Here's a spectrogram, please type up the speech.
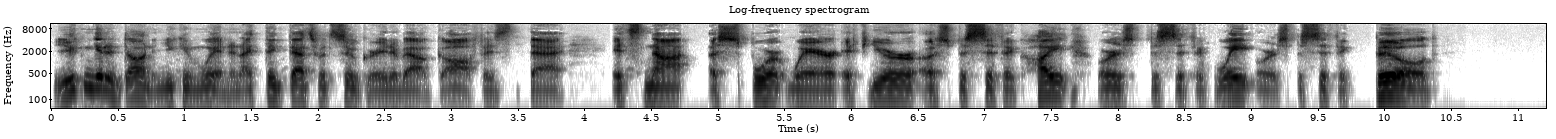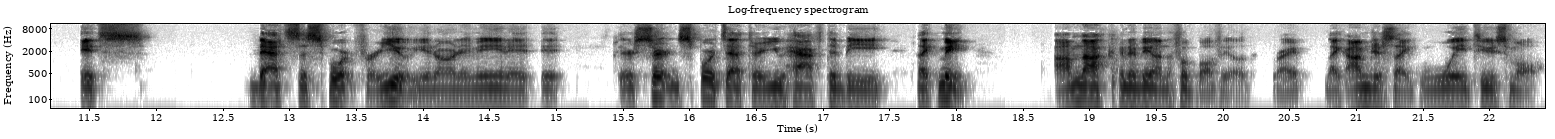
you can get it done and you can win. And I think that's what's so great about golf is that it's not a sport where if you're a specific height or a specific weight or a specific build, it's that's the sport for you. You know what I mean? It, it there's certain sports out there you have to be like me. I'm not going to be on the football field, right? Like I'm just like way too small.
